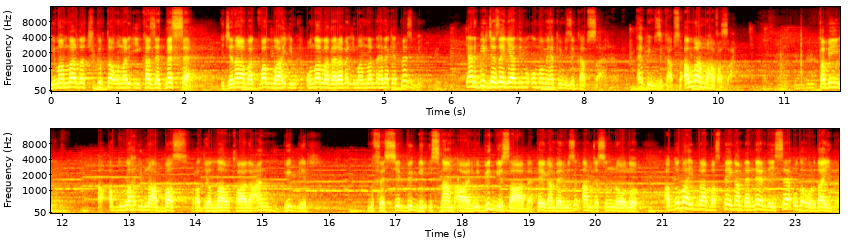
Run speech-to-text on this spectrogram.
imamlar da çıkıp da onları ikaz etmezse e Cenab-ı Hak vallahi onlarla beraber imamları da helak etmez mi? Yani bir ceza geldi mi umumi hepimizi kapsar. Hepimizi kapsar. Allah muhafaza. Tabi Abdullah İbni Abbas radıyallahu teala an büyük bir müfessir, büyük bir İslam alimi, büyük bir sahabe. Peygamberimizin amcasının oğlu. Abdullah İbni Abbas peygamber neredeyse o da oradaydı.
